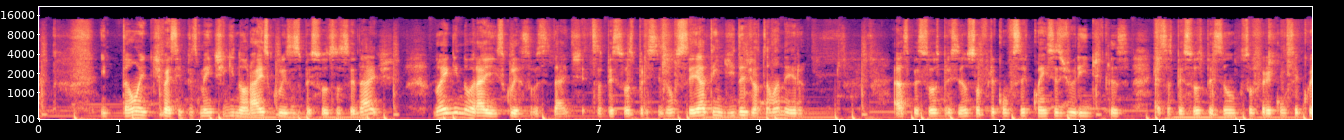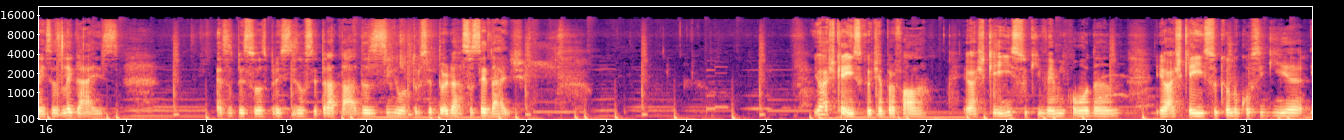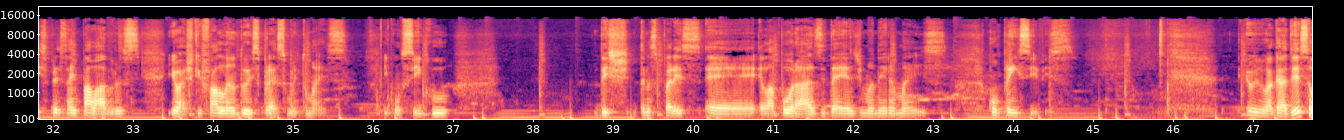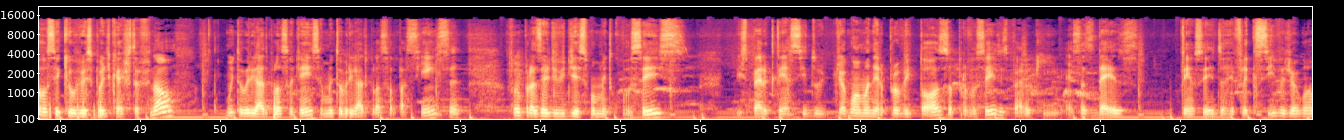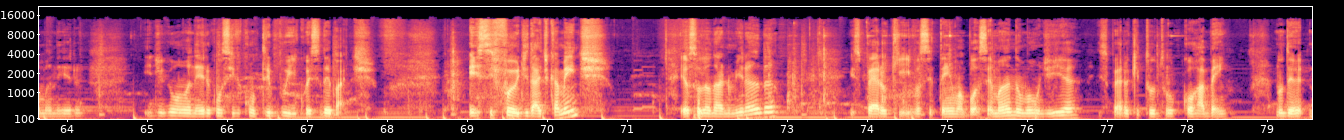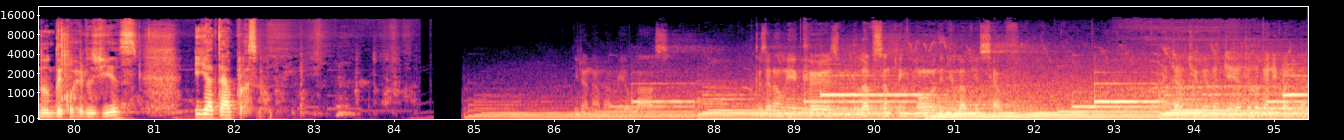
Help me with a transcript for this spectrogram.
então a gente vai simplesmente ignorar e excluir as pessoas da sociedade? Não é ignorar e excluir a sociedade, essas pessoas precisam ser atendidas de outra maneira as pessoas precisam sofrer consequências jurídicas, essas pessoas precisam sofrer consequências legais, essas pessoas precisam ser tratadas em outro setor da sociedade. Eu acho que é isso que eu tinha para falar. Eu acho que é isso que vem me incomodando. Eu acho que é isso que eu não conseguia expressar em palavras. Eu acho que falando eu expresso muito mais. E consigo transparecer, é, elaborar as ideias de maneira mais compreensíveis. Eu agradeço a você que ouviu esse podcast até o final. Muito obrigado pela sua audiência, muito obrigado pela sua paciência. Foi um prazer dividir esse momento com vocês. Espero que tenha sido de alguma maneira proveitosa para vocês. Espero que essas ideias tenham sido reflexivas de alguma maneira e de alguma maneira consiga contribuir com esse debate. Esse foi o Didaticamente. Eu sou Leonardo Miranda. Espero que você tenha uma boa semana, um bom dia. Espero que tudo corra bem no, de no decorrer dos dias. E até a próxima. because it only occurs when you love something more than you love yourself. And don't you ever dare to love anybody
